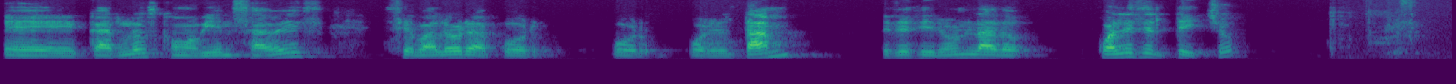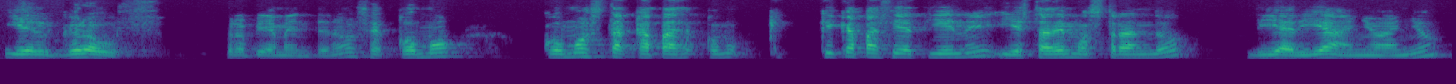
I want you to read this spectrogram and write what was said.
eh, Carlos, como bien sabes, se valora por, por, el TAM, es decir, a un lado, cuál es el techo y el growth propiamente, ¿no? O sea, cómo, cómo está capaz, qué capacidad tiene y está demostrando día a día, año a año,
